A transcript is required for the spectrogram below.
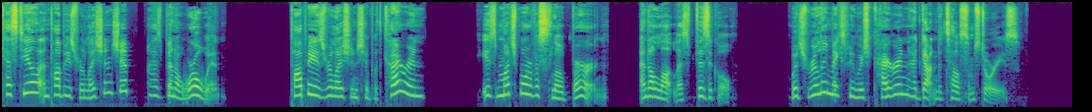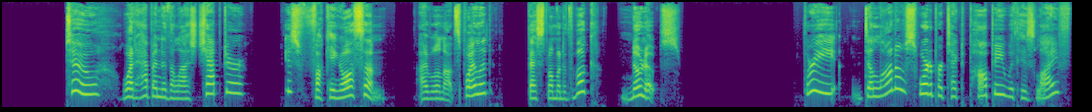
Casteel and Poppy's relationship has been a whirlwind. Poppy's relationship with Kieran is much more of a slow burn and a lot less physical, which really makes me wish Kieran had gotten to tell some stories. Two, what happened in the last chapter is fucking awesome. I will not spoil it. Best moment of the book, no notes. 3. Delano swore to protect Poppy with his life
